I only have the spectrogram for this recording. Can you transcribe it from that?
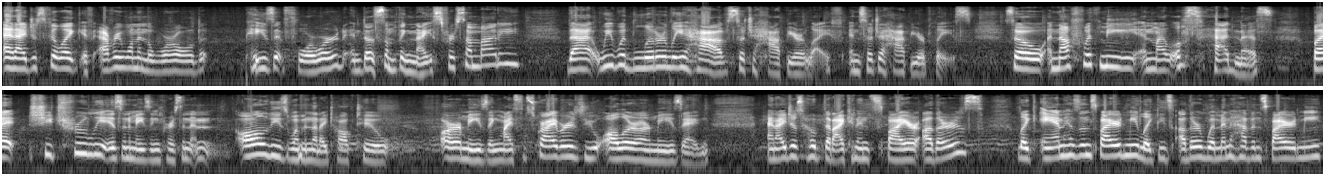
And I just feel like if everyone in the world pays it forward and does something nice for somebody, that we would literally have such a happier life and such a happier place. So, enough with me and my little sadness, but she truly is an amazing person. And all of these women that I talk to are amazing. My subscribers, you all are amazing. And I just hope that I can inspire others, like Anne has inspired me, like these other women have inspired me,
